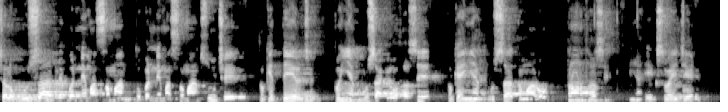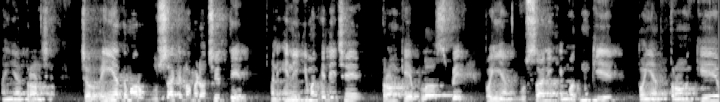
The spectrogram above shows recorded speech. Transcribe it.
ચલો, ગુસ્સા એટલે બંનેમાં સમાન. તો બંનેમાં સમાન શું છે? તો કે તેર છે. તો અહીંયા ગુસ્સા કેટલો થશે? તો કે અહીંયા ગુસ્સા તમારો ત્રણ થશે. અહીંયા એક્સ, વાય, ઝેડ, અહીંયા ત્રણ છે. ચલો, અહીંયા તમારો ગુસ્સા કેટલો મેળો છે? તેર. અને એની કિંમત કેટલી છે? ત્રણ કે પ્લસ બે. તો અહીંયા ગુસ્સાની કિંમત મૂકીએ તો અહીંયા ત્રણ કે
